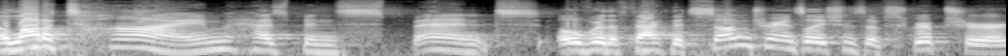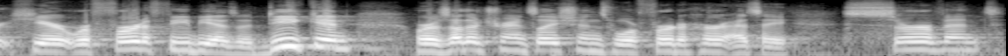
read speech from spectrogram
A lot of time has been spent over the fact that some translations of Scripture here refer to Phoebe as a deacon, whereas other translations will refer to her as a servant,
